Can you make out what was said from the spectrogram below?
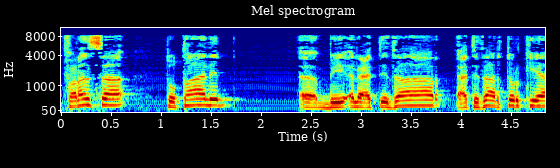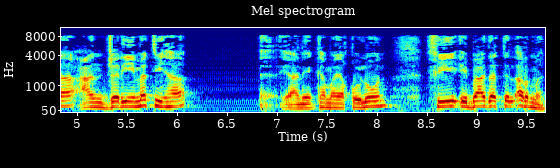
فرنسا تطالب آه، بالاعتذار اعتذار تركيا عن جريمتها آه، يعني كما يقولون في إبادة الأرمن.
